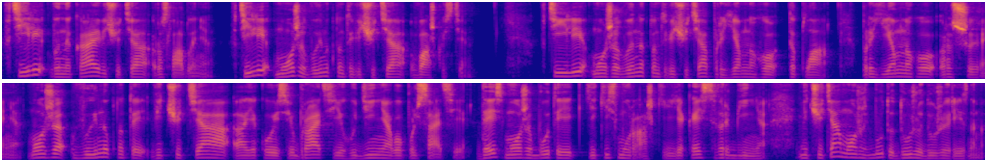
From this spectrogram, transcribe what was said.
В тілі виникає відчуття розслаблення, в тілі може виникнути відчуття важкості. В тілі може виникнути відчуття приємного тепла, приємного розширення, може виникнути відчуття якоїсь вібрації, гудіння або пульсації. Десь може бути якісь мурашки, якесь свербіння. Відчуття можуть бути дуже дуже різними.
